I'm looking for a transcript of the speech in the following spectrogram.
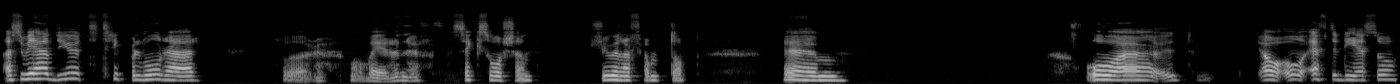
alltså vi hade ju ett trippelmord här för, vad är det nu, sex år sedan, 2015. Ehm, och, eh, ja, och efter det så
